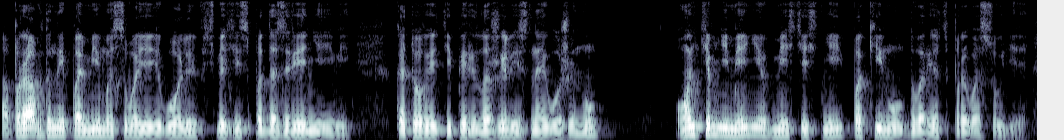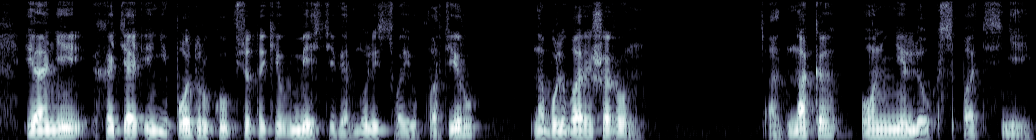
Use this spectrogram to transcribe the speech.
Оправданный помимо своей воли в связи с подозрениями, которые теперь ложились на его жену, он, тем не менее, вместе с ней покинул дворец правосудия, и они, хотя и не под руку, все-таки вместе вернулись в свою квартиру на бульваре Шарон. Однако он не лег спать с ней.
